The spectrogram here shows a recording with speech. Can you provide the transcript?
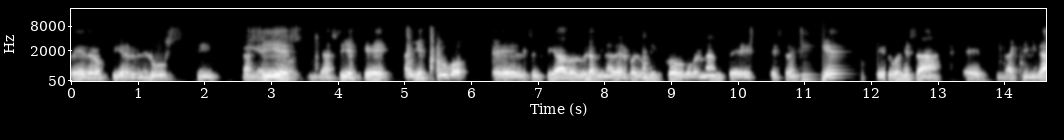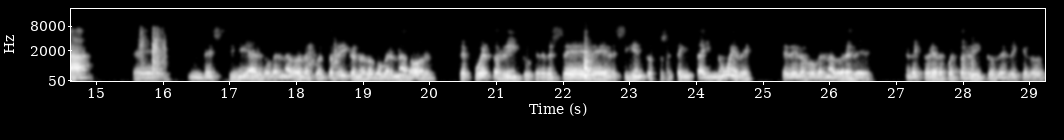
Pedro Pierluisi. Así es, así es que ahí estuvo eh, el licenciado Luis Abinader, fue el único gobernante extranjero que estuvo en esa eh, actividad. Eh, decía el gobernador de Puerto Rico, el nuevo gobernador, de Puerto Rico, que debe ser el 179 de los gobernadores de en la historia de Puerto Rico, desde que lo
